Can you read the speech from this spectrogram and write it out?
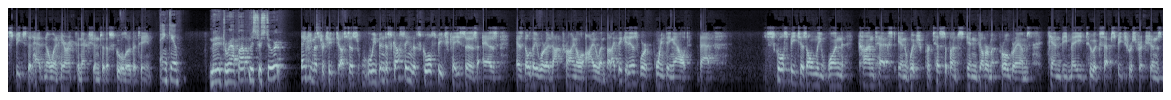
speech that had no inherent connection to the school or the team. Thank you. Minute to wrap up, Mr. Stewart. Thank you, Mr. Chief Justice. We've been discussing the school speech cases as though they were a doctrinal island, but I think it is worth pointing out that school speech is only one context in which participants in government programs can be made to accept speech restrictions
